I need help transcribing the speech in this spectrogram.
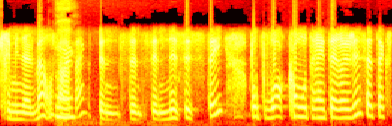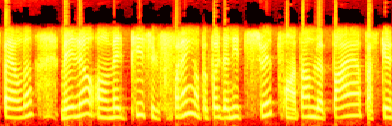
criminellement. On s'entend que c'est une, une nécessité pour pouvoir contre-interroger cet expert-là. Mais là, on met le pied sur le frein, on peut pas le donner tout de suite. Faut entendre le père parce que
